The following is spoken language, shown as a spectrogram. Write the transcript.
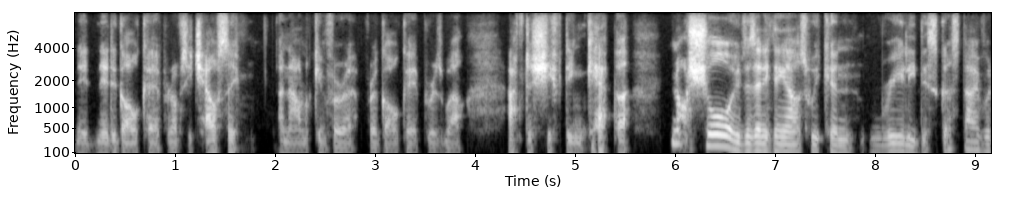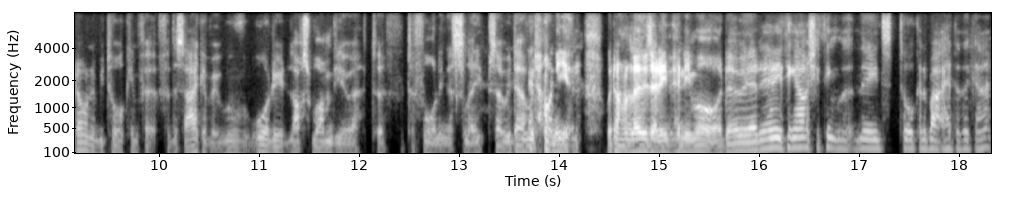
need need a goalkeeper, and obviously Chelsea are now looking for a for a goalkeeper as well after shifting Kepa not sure if there's anything else we can really discuss, Dave. We don't want to be talking for, for the sake of it. We've already lost one viewer to, to falling asleep, so we don't we don't want to, we don't lose any any more. Do we? Anything else you think that needs talking about ahead of the game?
